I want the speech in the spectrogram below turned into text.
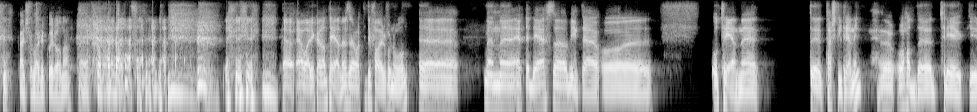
Kanskje var det korona. jeg var i karantene, så jeg var ikke til fare for noen. Eh, men eh, etter det så begynte jeg å, å trene terskeltrening. Eh, og hadde tre uker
